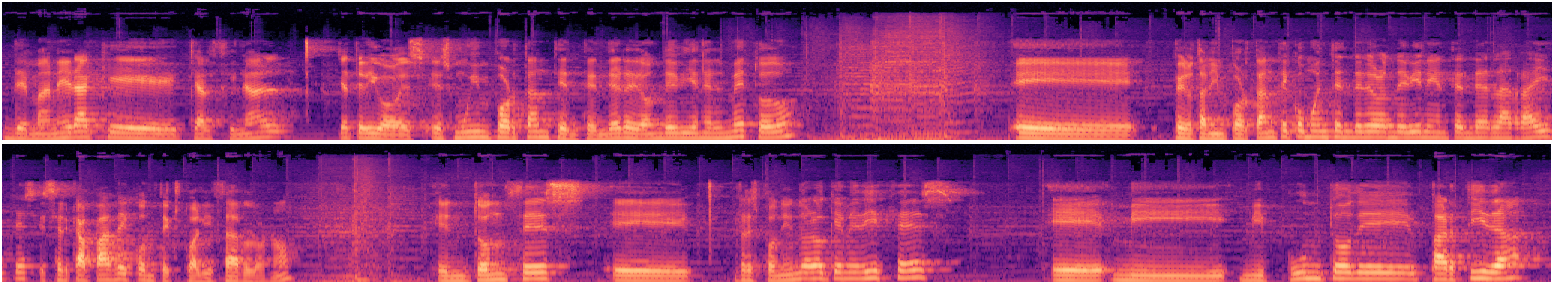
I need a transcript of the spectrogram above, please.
de manera que, al final, ya te digo, es, muy importante entender de dónde viene el método eh, pero tan importante como entender de dónde viene y entender las raíces es ser capaz de contextualizarlo, ¿no? Entonces, eh, respondiendo a lo que me dices, eh, mi, punto de partida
